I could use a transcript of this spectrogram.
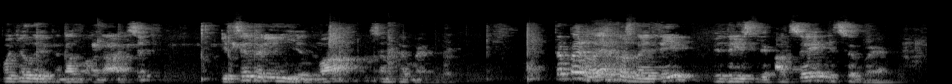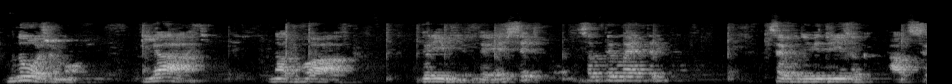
поділити на 12, і це дорівнює 2 см. Тепер легко знайти відрізки АС і СБ. Множимо 5 на 2 дорівнює 10 см. Це буде відрізок АС.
